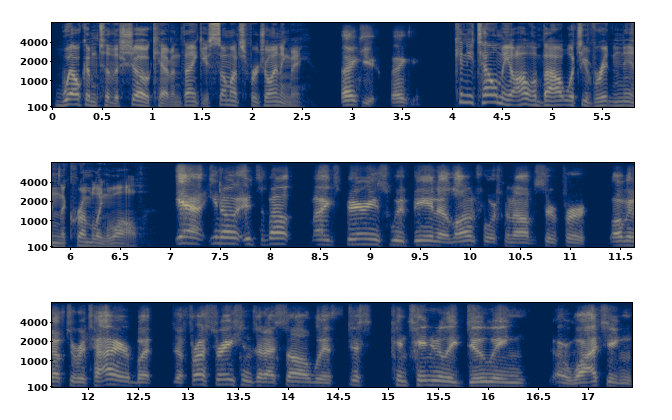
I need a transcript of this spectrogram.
Welcome to the show, Kevin. Thank you so much for joining me. Thank you. Thank you. Can you tell me all about what you've written in The Crumbling Wall? Yeah, you know, it's about my experience with being a law enforcement officer for long enough to retire, but the frustrations that I saw with just continually doing or watching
